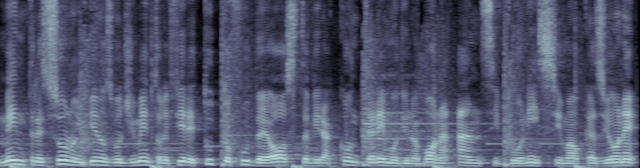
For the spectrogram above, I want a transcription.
Mentre sono in pieno svolgimento le fiere Tutto Food e Host, vi racconteremo di una buona, anzi buonissima occasione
